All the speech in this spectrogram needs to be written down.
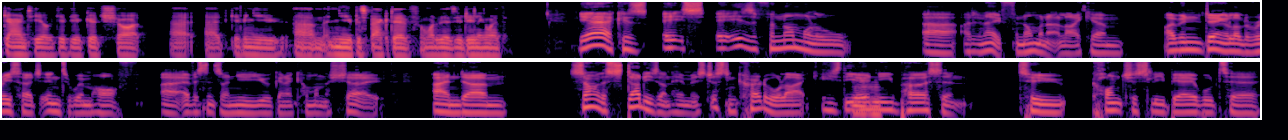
guarantee it'll give you a good shot at, at giving you um, a new perspective on what it is you're dealing with. Yeah, because it's it is a phenomenal, uh, I don't know, phenomena. Like, um, I've been doing a lot of research into Wim Hof uh, ever since I knew you were going to come on the show, and um, some of the studies on him is just incredible. Like, he's the Mhm. only person to consciously be able to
